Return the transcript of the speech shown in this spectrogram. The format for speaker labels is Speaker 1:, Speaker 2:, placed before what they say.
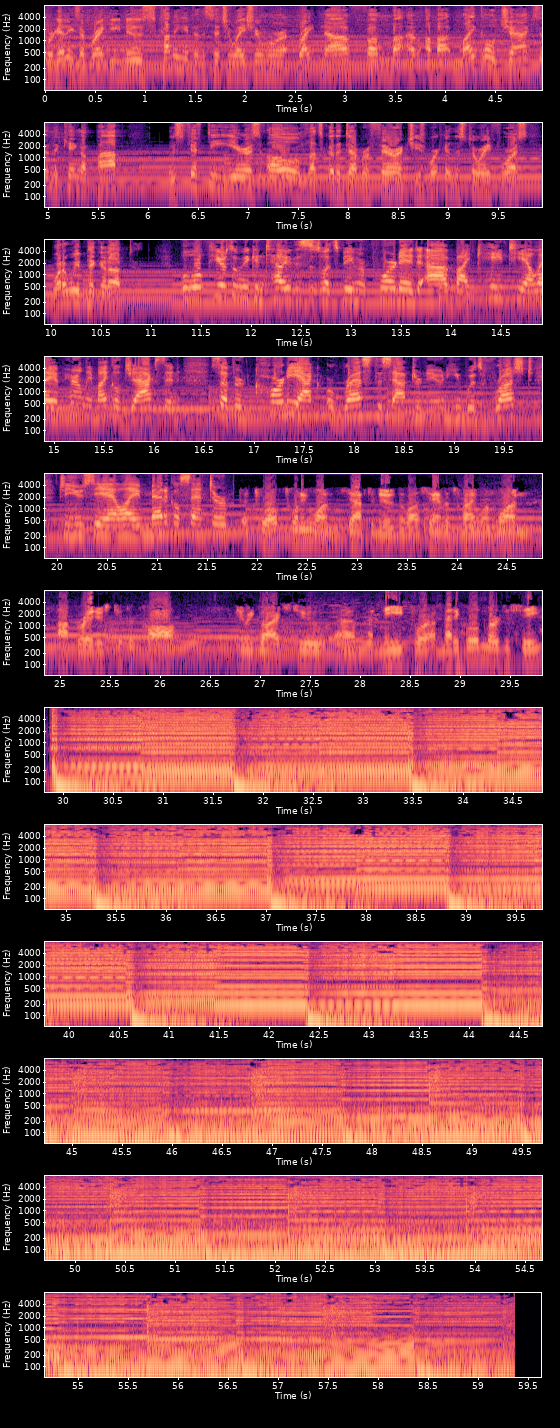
Speaker 1: We're getting some breaking news coming into the situation right now from uh, about Michael Jackson, the king of pop, who's 50 years old. Let's go to Deborah Feyerick. She's working the story for us. What are we picking up, Deb?
Speaker 2: Well, Wolf, here's what we can tell you. This is what's being reported uh, by KTLA. Apparently, Michael Jackson suffered cardiac arrest this afternoon. He was rushed to UCLA Medical Center.
Speaker 3: At 1221 this afternoon, the Los Angeles 911 operators took a call in regards to um, a need for a medical emergency.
